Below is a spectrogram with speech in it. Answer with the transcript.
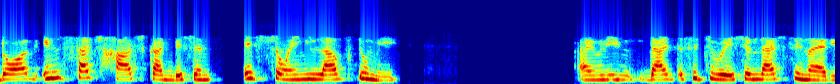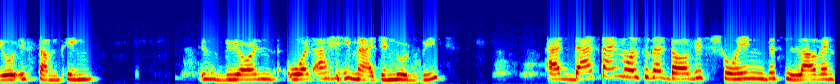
dog in such harsh condition is showing love to me. I mean, that situation, that scenario is something is beyond what I imagined would be. At that time also that dog is showing this love and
